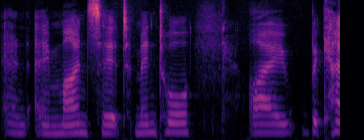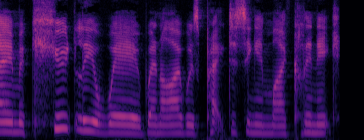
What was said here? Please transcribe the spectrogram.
and a mindset mentor. I became acutely aware when I was practicing in my clinic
